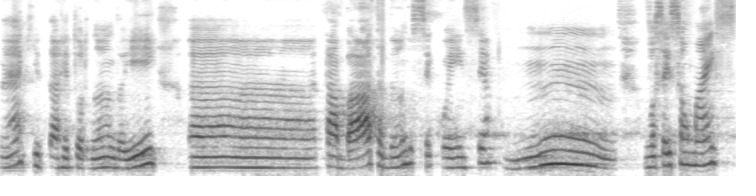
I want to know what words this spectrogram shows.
né, que está retornando aí. Uh, Tabata dando sequência. Hum, vocês são mais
